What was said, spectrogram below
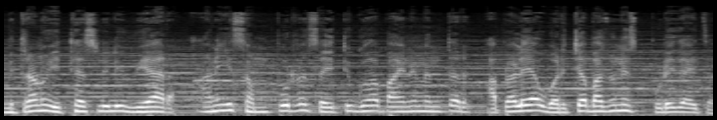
मित्रांनो इथे असलेली विहार आणि संपूर्ण सैत्यगुहा पाहिल्यानंतर आपल्याला या वरच्या बाजूनेच पुढे जायचं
